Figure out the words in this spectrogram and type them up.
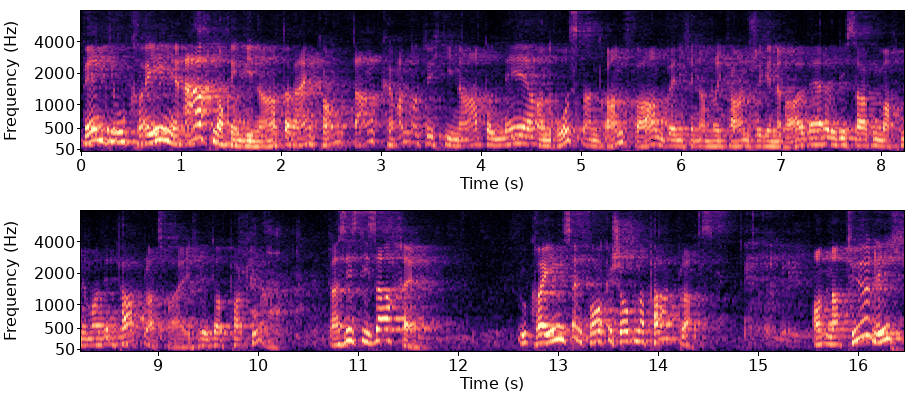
Wenn die Ukraine auch noch in die NATO reinkommt, dann kann natürlich die NATO näher an Russland ranfahren. Wenn ich ein amerikanischer General wäre, würde ich sagen, mach mir mal den Parkplatz frei, ich will dort parkieren. Das ist die Sache. Ukraine ist ein vorgeschobener Parkplatz. Und natürlich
